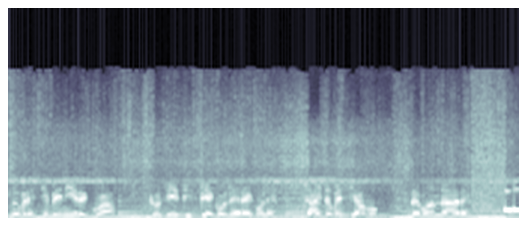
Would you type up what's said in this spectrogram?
dovresti venire qua, così ti spiego le regole. Sai dove siamo? Devo andare.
